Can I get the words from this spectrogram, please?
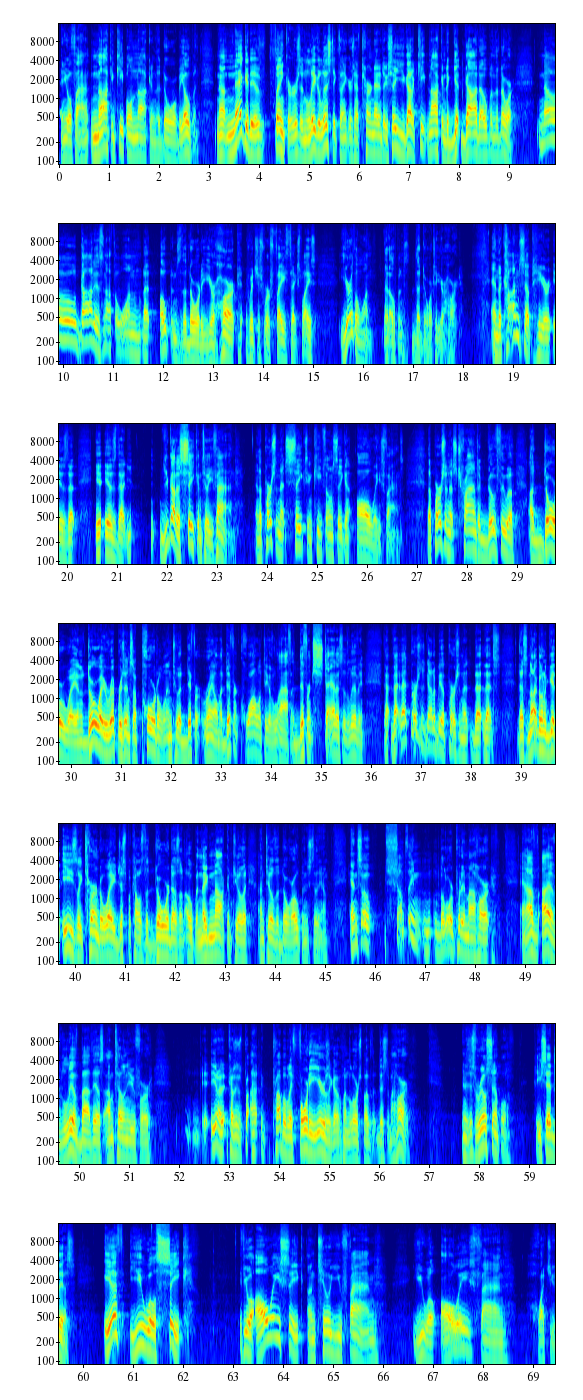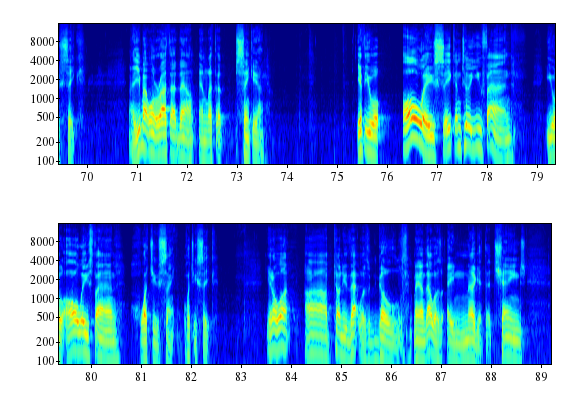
and you'll find. Knock and keep on knocking, the door will be open. Now, negative thinkers and legalistic thinkers have turned that into see, you got to keep knocking to get God to open the door. No, God is not the one that opens the door to your heart, which is where faith takes place. You're the one that opens the door to your heart. And the concept here is that is that you, you got to seek until you find. And the person that seeks and keeps on seeking always finds the person that's trying to go through a, a doorway, and a doorway represents a portal into a different realm, a different quality of life, a different status of living. That, that, that person's got to be a person that, that, that's, that's not going to get easily turned away just because the door doesn't open. They knock until, until the door opens to them. And so, something the Lord put in my heart, and I've, I have lived by this, I'm telling you, for you know, because it was probably 40 years ago when the Lord spoke this to my heart. And it's just real simple. He said this If you will seek If you will always seek until you find, you will always find what you seek. Now, you might want to write that down and let that sink in. If you will always seek until you find, you will always find what you seek. What you seek. You know what? I'm telling you, that was gold, man. That was a nugget that changed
